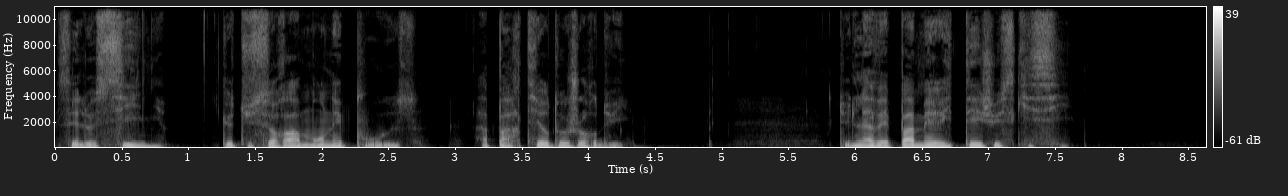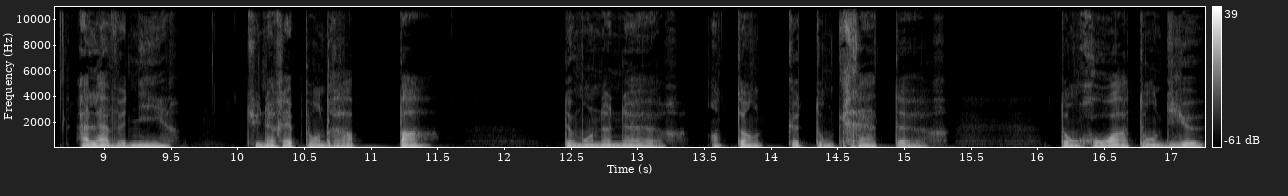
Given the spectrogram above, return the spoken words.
C'est le signe que tu seras mon épouse à partir d'aujourd'hui. Tu ne l'avais pas mérité jusqu'ici. À l'avenir, tu ne répondras pas de mon honneur en tant que ton Créateur, ton Roi, ton Dieu,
